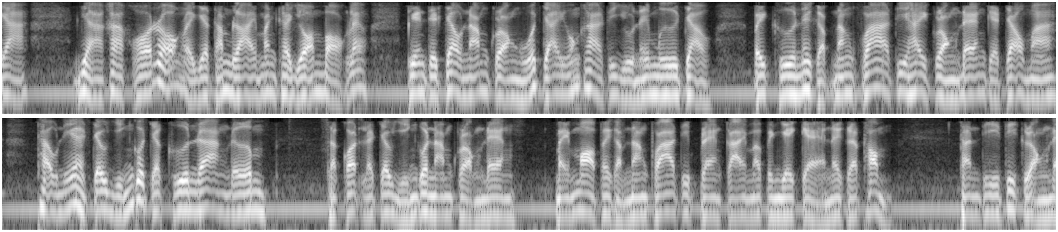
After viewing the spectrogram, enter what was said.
อย่าอย่าข้าขอร้องเลยอย่าทำลายมันข้ายอมบอกแล้ว เพียงแต่เจ้านำกล่องหัวใจของข้าที่อยู่ในมือเจ้า ไปคืนให้กับนางฟ้าที่ให้กล่องแดงแก่เจ้ามา เท่านี้เจ้าหญิงก็จะคืนร่างเดิม สกอตและเจ้าหญิงก็นำกล่องแดง ไปมอบไปกับนางฟ้าที่แปลงกายมาเป็นยายแก่ในกระท่อม ทันทีที่กล่องแด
